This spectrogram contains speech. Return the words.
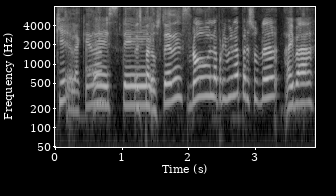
¿Quién- se la quedan. Este, ¿Es para ustedes? No, la primera persona, ahí va.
